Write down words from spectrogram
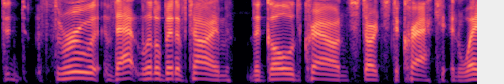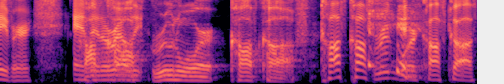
d- through that little bit of time, the gold crown starts to crack and waver, and Cough, then Aureli- cough. Rune war. Cough, cough. cough cough rune war cough cough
